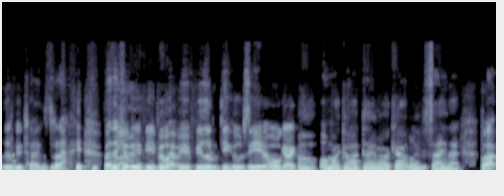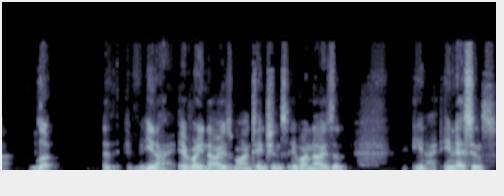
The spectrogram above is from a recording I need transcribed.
little bit jaded today. But there could be a few people having a few little giggles here, all going, "Oh my god, Damo, I can't believe you're saying that." But look, you know, everybody knows my intentions. Everyone knows that, you know, in essence,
